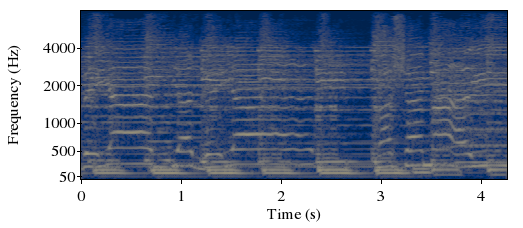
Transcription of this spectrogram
ביד, יד ביד, בשמיים.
